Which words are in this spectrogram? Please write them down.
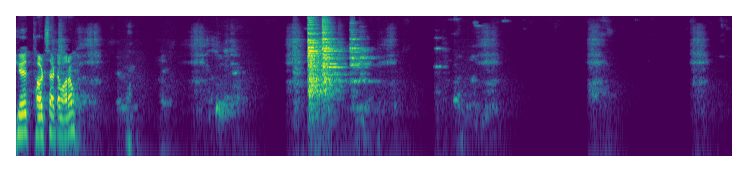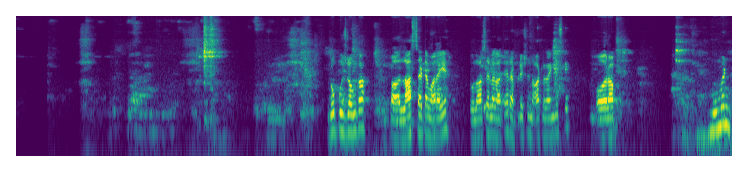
ये थर्ड सेट हमारा। रो पुश डाउन का लास्ट सेट है हमारा ये। तो लास्ट सेट लगाते हैं रेपिटेशन आठ लगाएँगे इसके। और आप मूवमेंट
